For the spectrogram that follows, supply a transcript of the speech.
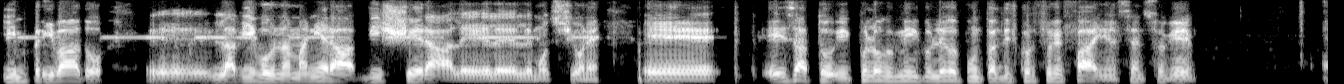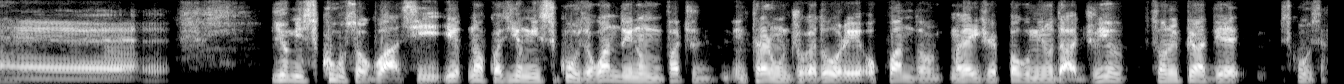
in privato eh, la vivo in una maniera viscerale l'emozione. Eh, esatto, quello che mi collego appunto al discorso che fai, nel senso che... Eh, io mi scuso quasi, io, no, quasi io mi scuso quando io non faccio entrare un giocatore o quando magari c'è poco minutaggio, io sono il primo a dire scusa,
